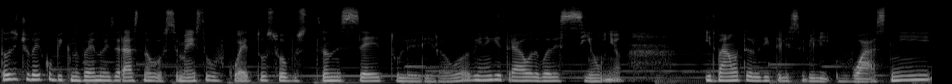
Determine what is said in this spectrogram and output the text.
Този човек обикновено е израснал в семейство, в което слабостта не се е толерирала. Винаги е трябвало да бъде силния и двамата родители са били властни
